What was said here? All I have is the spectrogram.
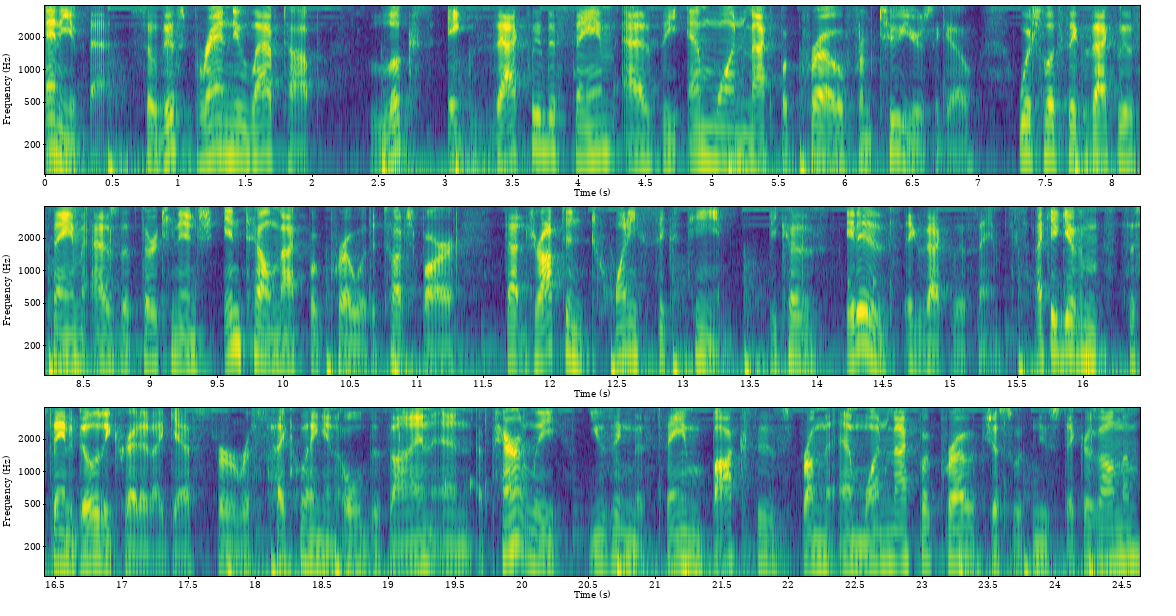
any of that. So this brand new laptop looks exactly the same as the M1 MacBook Pro from two years ago, which looks exactly the same as the 13 inch Intel MacBook Pro with a touch bar that dropped in 2016 because it is exactly the same. I could give them sustainability credit, I guess, for recycling an old design and apparently using the same boxes from the M1 MacBook Pro, just with new stickers on them.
